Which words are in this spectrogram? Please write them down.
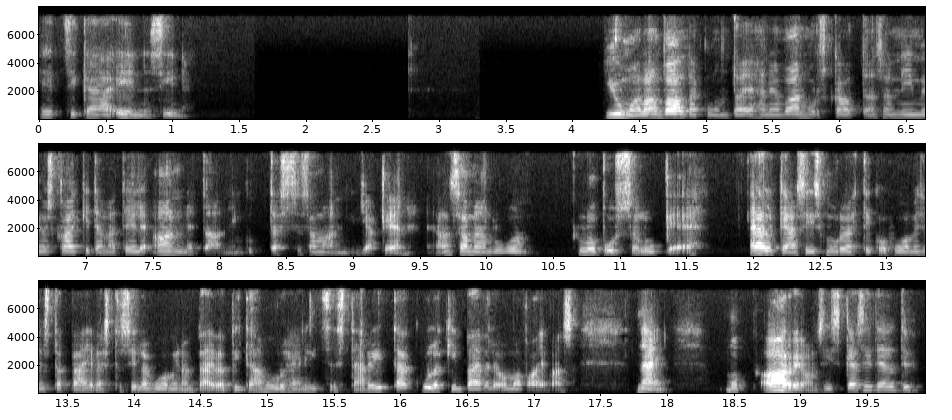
Etsikää ensin. Jumalan valtakunta ja hänen vanhurskauttansa, niin myös kaikki tämä teille annetaan, niin kuin tässä saman jakeen, saman luvun lopussa lukee. Älkää siis murehtiko huomisesta päivästä, sillä huominen päivä pitää murheen itsestään. Riittää kullekin päivälle oma vaivansa. Näin. Mutta aare on siis käsitelty.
